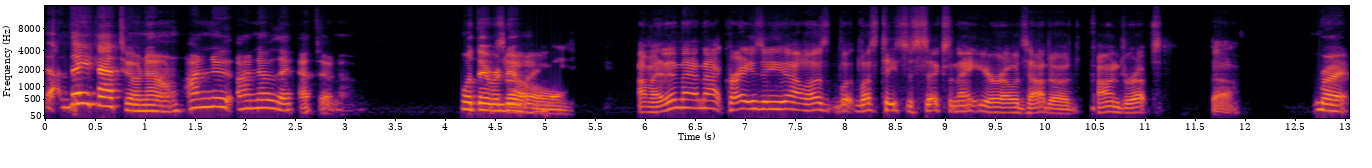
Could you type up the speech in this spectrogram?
Yeah, they had to have known. I knew. I know they had to have known what they were doing. I mean, isn't that not crazy? Yeah, let's let- let's teach the six and eight year olds how to conjure up stuff. Right.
